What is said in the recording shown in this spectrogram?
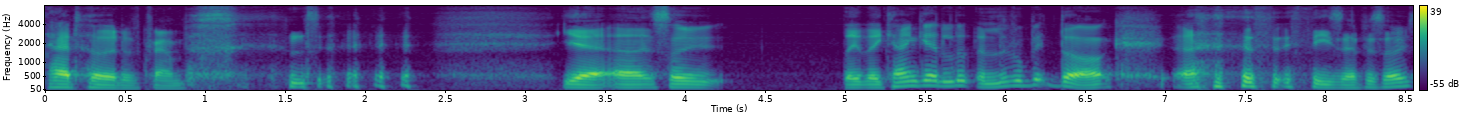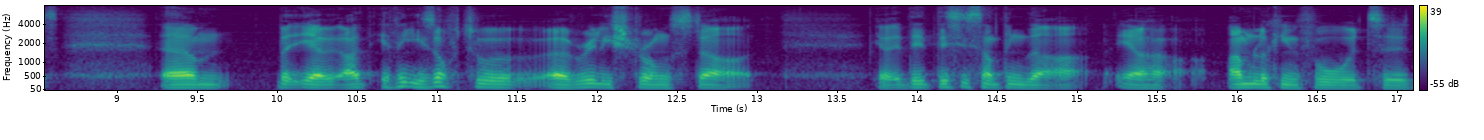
Had heard of Krampus. yeah, uh, so they, they can get a little, a little bit dark, uh, these episodes. Um, but yeah, I, I, think he's off to a, a really strong start. You know, this is something that I, you know, I'm looking forward to,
